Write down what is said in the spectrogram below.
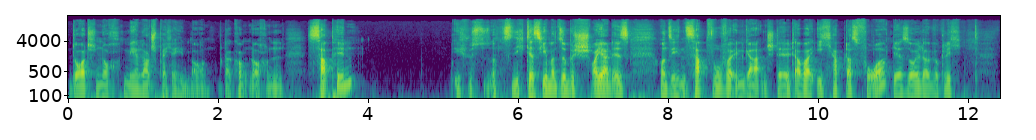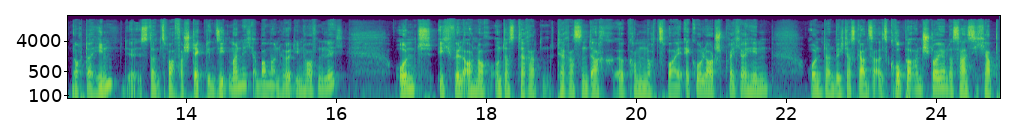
dort noch mehr Lautsprecher hinbauen. Da kommt noch ein Sub hin. Ich wüsste sonst nicht, dass jemand so bescheuert ist und sich einen Subwoofer in den Garten stellt. Aber ich habe das vor. Der soll da wirklich noch dahin. Der ist dann zwar versteckt, den sieht man nicht, aber man hört ihn hoffentlich. Und ich will auch noch unter das Terrassendach äh, kommen noch zwei Echo-Lautsprecher hin. Und dann will ich das Ganze als Gruppe ansteuern. Das heißt, ich habe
